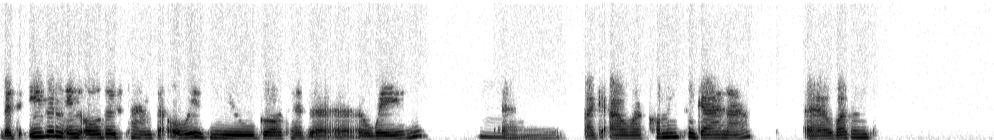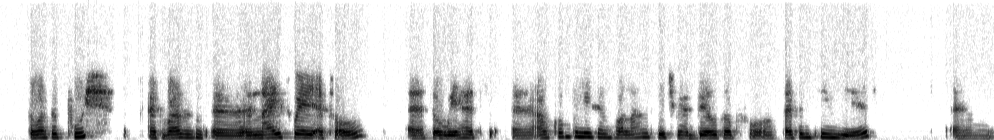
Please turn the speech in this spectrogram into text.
but even in all those times, I always knew God has a, a way in it. Mm. Um, like our coming to Ghana uh, wasn't it was a push. It wasn't a nice way at all. Uh, so we had uh, our companies in Holland, which we had built up for 17 years. Um,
